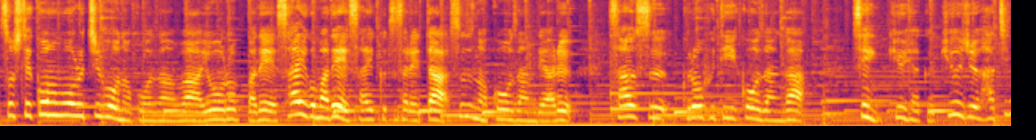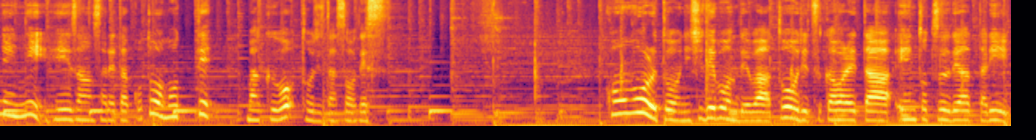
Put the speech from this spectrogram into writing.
そしてコーンウォール地方の鉱山はヨーロッパで最後まで採掘された錫の鉱山であるサウスクロフティ鉱山が1998年に閉山されたことをもって幕を閉じたそうです。コーンウォールと西デボンでは当時使われた煙突であったり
